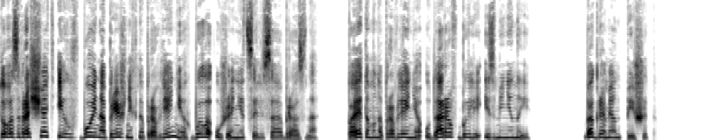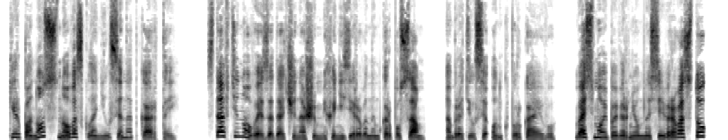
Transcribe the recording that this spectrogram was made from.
то возвращать их в бой на прежних направлениях было уже нецелесообразно. Поэтому направления ударов были изменены. Баграмян пишет. Кирпонос снова склонился над картой. «Ставьте новые задачи нашим механизированным корпусам», — обратился он к Пуркаеву. Восьмой повернем на северо-восток,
